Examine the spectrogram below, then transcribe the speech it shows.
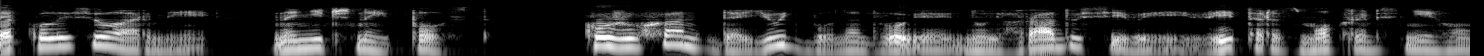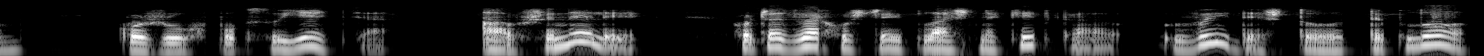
як колись у армії, на нічний пост. Кожуха не дають, бо на двоє нуль градусів і вітер з мокрим снігом. Кожух попсується, а в шинелі, хоча зверху ще й плащ накидка, вийдеш, то тепло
